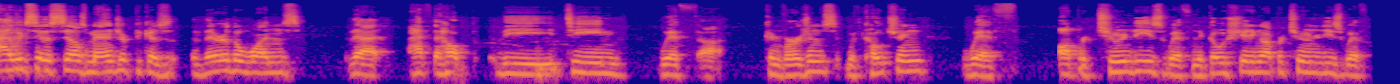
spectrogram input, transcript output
I would say the sales manager because they're the ones that have to help the team with uh, conversions, with coaching, with opportunities, with negotiating opportunities, with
